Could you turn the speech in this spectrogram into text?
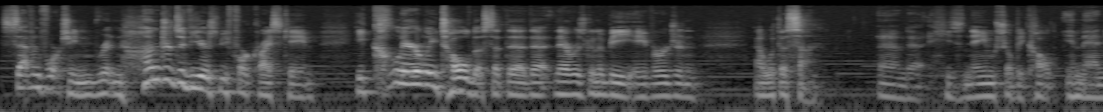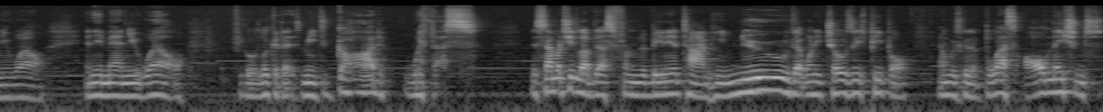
7:14, written hundreds of years before Christ came, He clearly told us that the, the there was going to be a virgin uh, with a son and uh, his name shall be called Emmanuel. And Emmanuel, if you go look at that, it means God with us. This is how much he loved us from the beginning of time. He knew that when he chose these people and was going to bless all nations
